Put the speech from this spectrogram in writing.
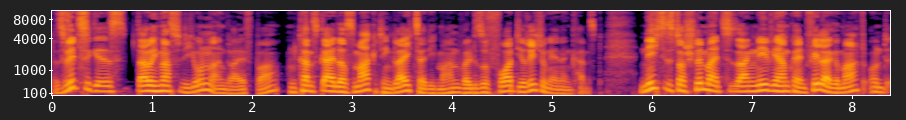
Das Witzige ist, dadurch machst du dich unangreifbar und kannst geileres Marketing gleichzeitig machen, weil du sofort die Richtung ändern kannst. Nichts ist doch schlimmer, als zu sagen, nee, wir haben keinen Fehler gemacht und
